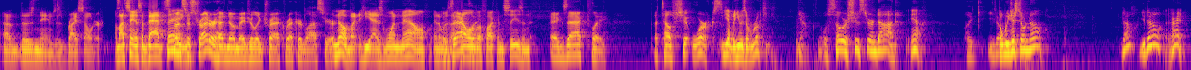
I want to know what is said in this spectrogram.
Of those names is Bryce Elder. I'm not saying it's a bad thing. Spencer Strider had no major league track record last year. no, but he has one now, and it was a hell of a fucking season. Exactly. That's how shit works. Yeah, but he was a rookie. Yeah. Well, so are Shuster and Dodd. Yeah, Like you but don't. we just don't know. no, you don't. All right, But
